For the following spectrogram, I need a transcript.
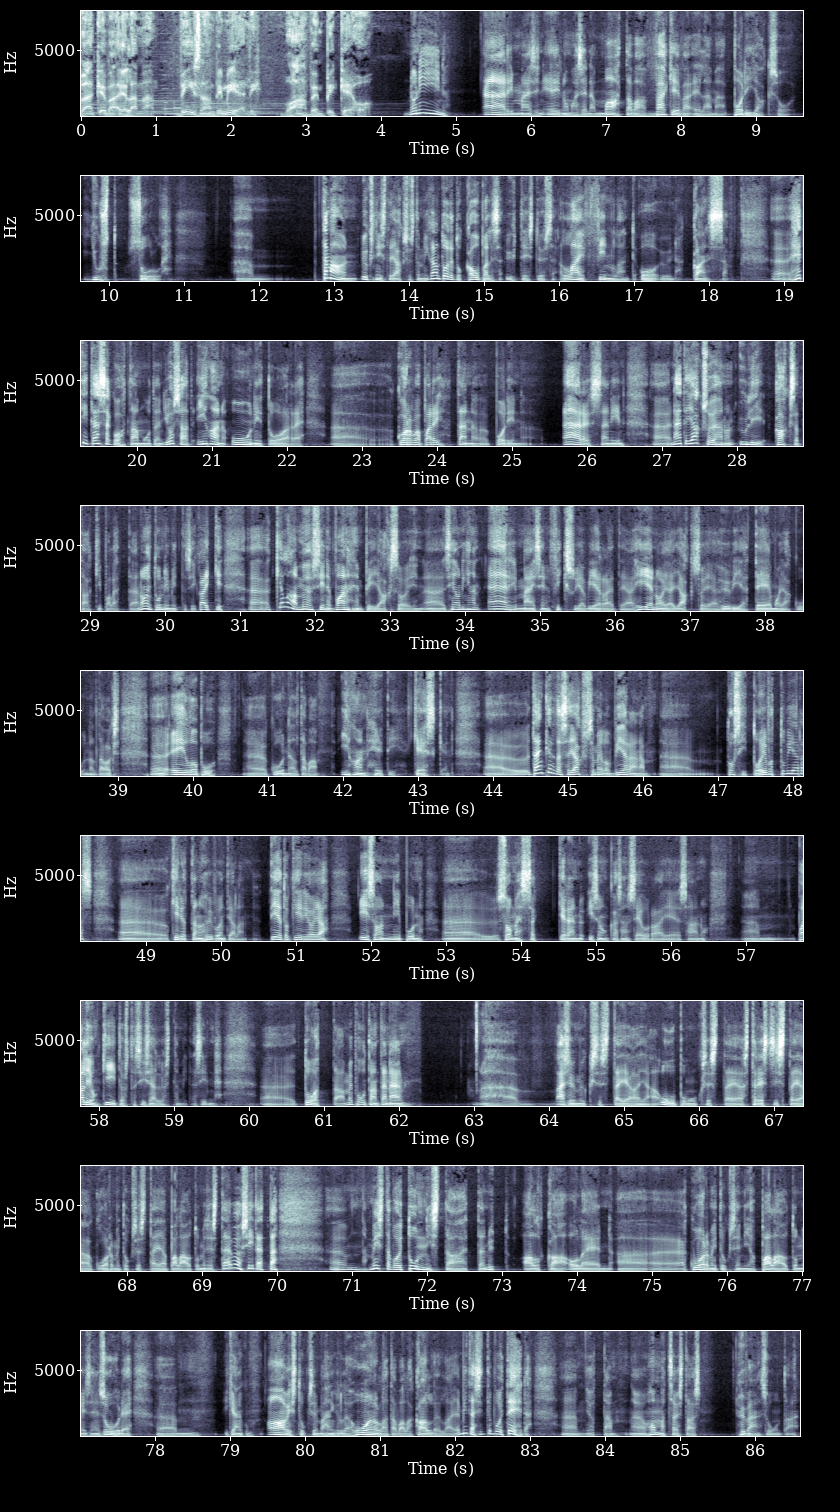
Väkevä elämä. Viisaampi mieli. Vahvempi keho. No niin, äärimmäisen erinomaisena mahtava Väkevä elämä podijakso just sulle. Ähm, Tämä on yksi niistä jaksoista, mikä on tuotettu kaupallisessa yhteistyössä Life Finland Oyn kanssa. Äh, heti tässä kohtaa muuten, jos olet ihan uunituore äh, korvapari tämän podin ääressä, niin äh, näitä jaksojahan on yli 200 kipaletta ja noin tunnin mittaisia kaikki. Kelaa myös sinne vanhempiin jaksoihin. Siellä on ihan äärimmäisen fiksuja vieraita ja hienoja jaksoja ja hyviä teemoja kuunneltavaksi. Ei lopu kuunneltava ihan heti kesken. Tämän kertaisessa jaksossa meillä on vieraana tosi toivottu vieras, kirjoittanut hyvinvointialan tietokirjoja, ison nipun somessa kerännyt ison kasan seuraajia ja saanut paljon kiitosta sisällöstä, mitä sinne tuottaa. Me puhutaan tänään väsymyksestä ja, ja uupumuksesta ja stressistä ja kuormituksesta ja palautumisesta ja myös siitä, että mistä voi tunnistaa, että nyt alkaa oleen kuormituksen ja palautumisen suhde ikään kuin aavistuksen vähän niin kuin huonolla tavalla kallella ja mitä sitten voi tehdä, jotta hommat saisi taas hyvään suuntaan.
